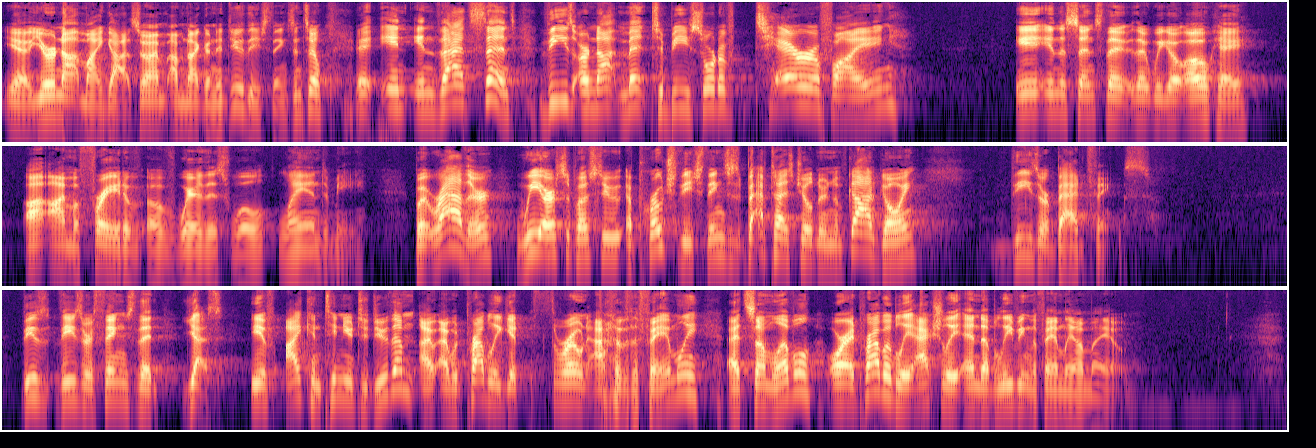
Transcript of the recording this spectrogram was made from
You know, you're not my God, so I'm, I'm not going to do these things. And so, in, in that sense, these are not meant to be sort of terrifying in, in the sense that, that we go, okay, I, am afraid of, of where this will land me. But rather, we are supposed to approach these things as baptized children of God, going, these are bad things. These, these are things that, yes, if I continue to do them, I, I, would probably get thrown out of the family at some level, or I'd probably actually end up leaving the family on my own.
